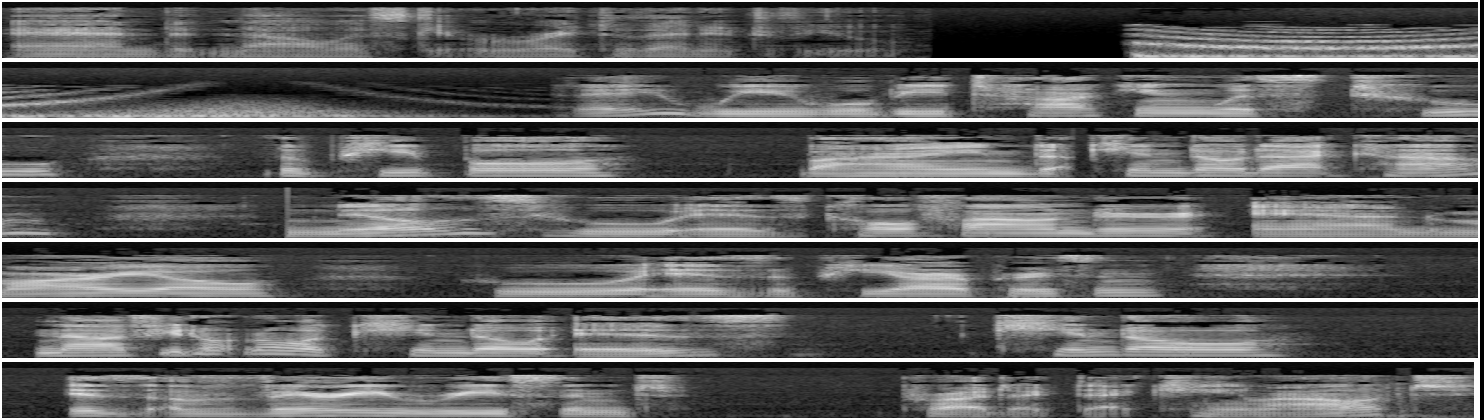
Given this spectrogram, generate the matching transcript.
And now let's get right to that interview. Today we will be talking with two the people behind Kindo.com Nils, who is co-founder, and Mario, who is the PR person. Now, if you don't know what Kindo is, Kindo is a very recent project that came out.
